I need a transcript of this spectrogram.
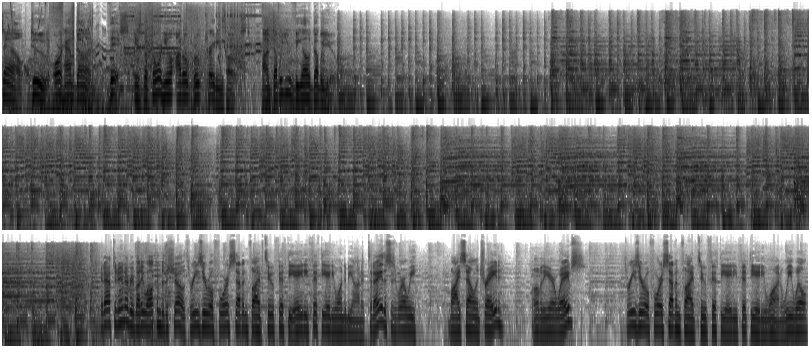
sell, do, or have done. This is the Thornhill Auto Group Trading Post on WVOW. Afternoon, everybody. Welcome to the show. 304 752 5080, 5081 to be on it. Today, this is where we buy, sell, and trade over the airwaves. 304 752 5080, 5081. We will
